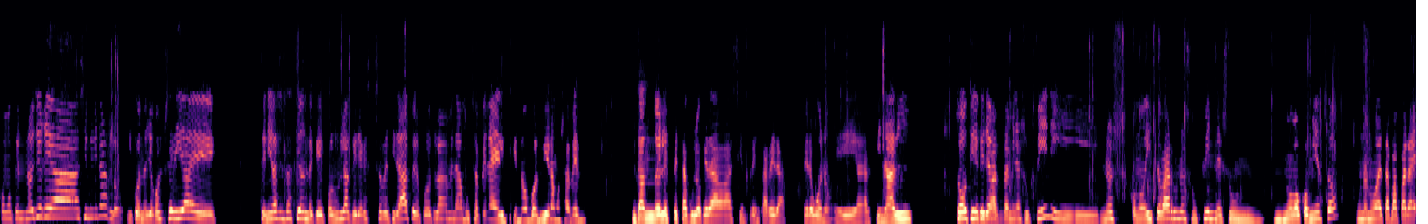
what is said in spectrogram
como que no llegué a asimilarlo. Y cuando llegó ese día eh, tenía la sensación de que por un lado quería que se retirara, pero por otro lado me daba mucha pena el que no volviéramos a ver dando el espectáculo que daba siempre en carrera. Pero bueno, eh, al final todo tiene que llegar también a su fin y no es, como dice Barro, no es un fin, es un nuevo comienzo, una nueva etapa para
